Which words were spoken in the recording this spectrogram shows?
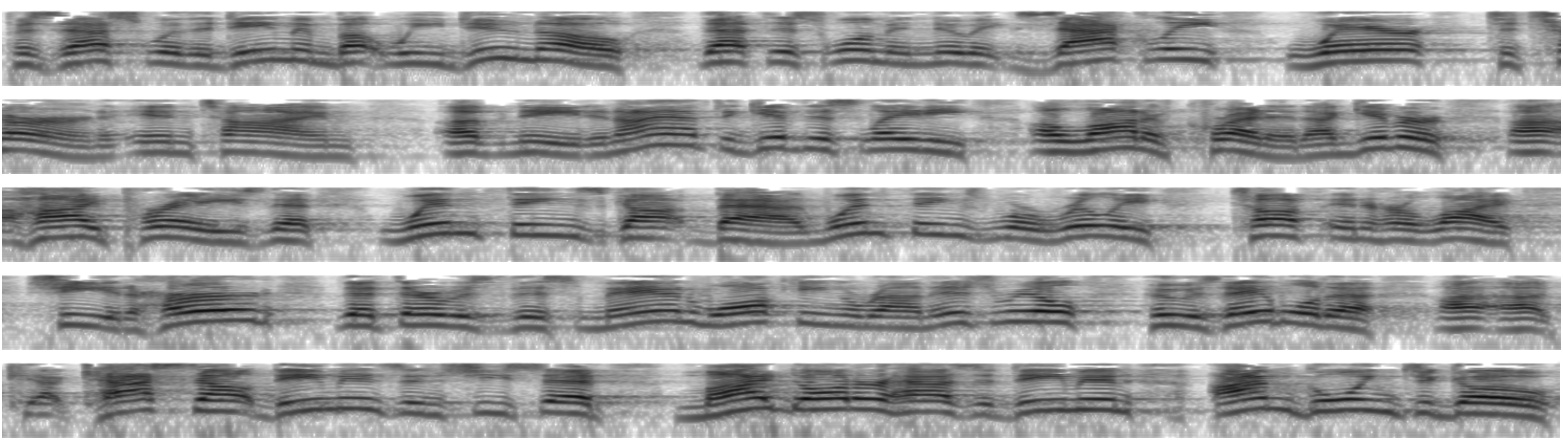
possessed with a demon, but we do know that this woman knew exactly where to turn in time of need. And I have to give this lady a lot of credit. I give her uh, high praise that when things got bad, when things were really tough in her life, she had heard that there was this man walking around Israel who was able to uh, uh, cast out demons, and she said, My daughter has a demon. I'm going to go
